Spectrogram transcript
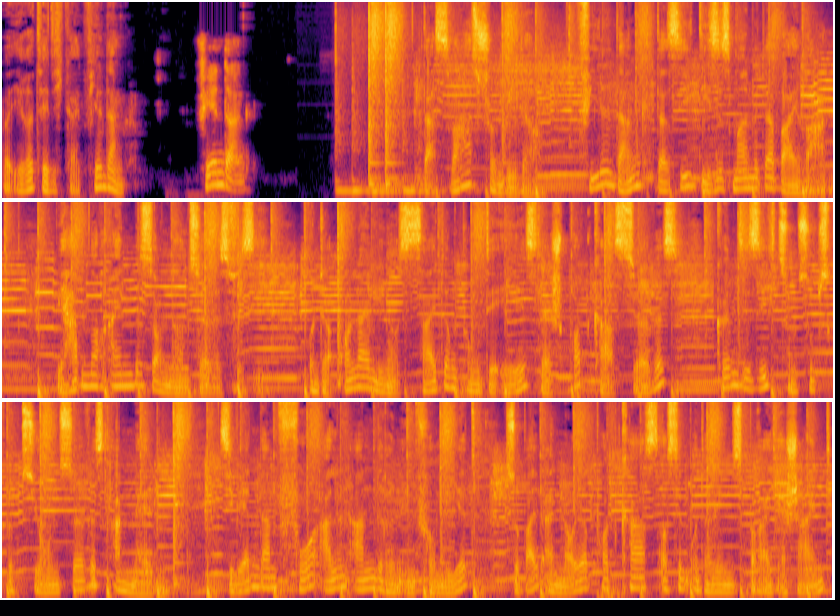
bei Ihrer Tätigkeit. Vielen Dank. Vielen Dank. Das war's schon wieder. Vielen Dank, dass Sie dieses Mal mit dabei waren. Wir haben noch einen besonderen Service für Sie. Unter online-zeitung.de slash podcast service können Sie sich zum Subskriptionsservice anmelden. Sie werden dann vor allen anderen informiert, sobald ein neuer Podcast aus dem Unternehmensbereich erscheint,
